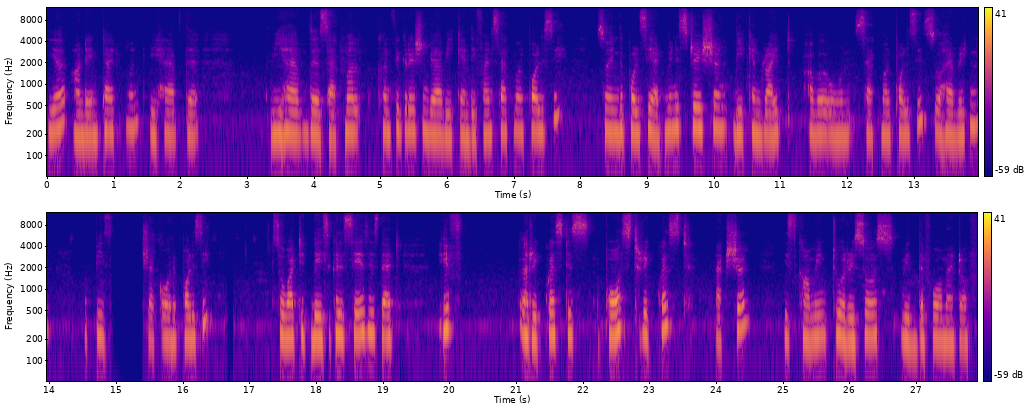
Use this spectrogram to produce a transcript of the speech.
Here under entitlement, we have the we have the XACML configuration where we can define XACML policy so in the policy administration, we can write our own XACML policies. So I have written a piece check order policy. So what it basically says is that if a request is post request action is coming to a resource with the format of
